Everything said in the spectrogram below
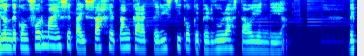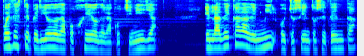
y donde conforma ese paisaje tan característico que perdura hasta hoy en día. Después de este periodo de apogeo de la cochinilla, en la década de 1870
